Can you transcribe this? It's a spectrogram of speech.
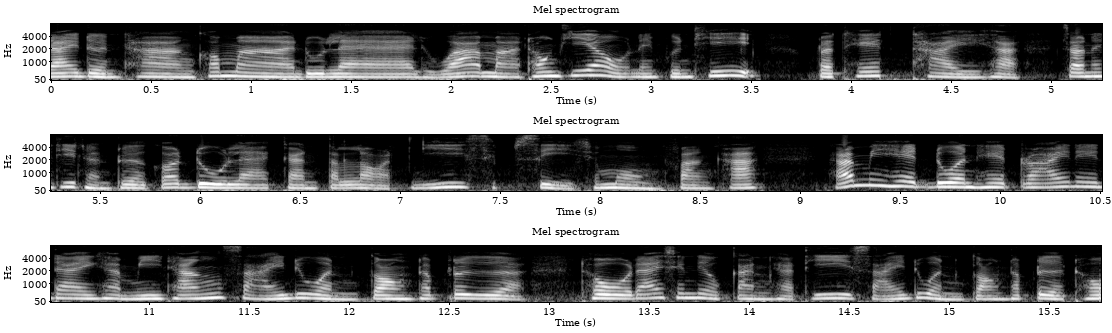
ได้เดินทางเข้ามาดูแลหรือว่ามาท่องเที่ยวในพื้นที่ประเทศไทยค่ะ เจ้าหน้าที่ฐานเรือก็ดูแลกันตลอด 24 ชั่วโมงฟังคะถ้ามีเหตุด่วนเหตุร้ายใดๆค่ะ มีทั้งสายด่วนกองทัพเรือ โทรได้เช่นเดียวกันค่ะ ที่สายด่วนกองทัพเรือโทร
